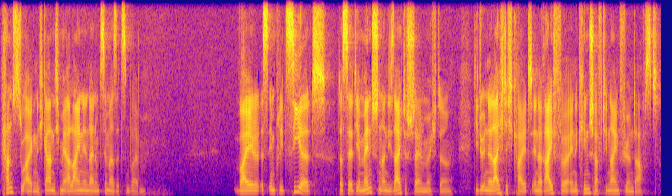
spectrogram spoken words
kannst du eigentlich gar nicht mehr alleine in deinem Zimmer sitzen bleiben. Weil es impliziert, dass er dir Menschen an die Seite stellen möchte, die du in der Leichtigkeit, in der Reife, in eine Kindschaft hineinführen darfst.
